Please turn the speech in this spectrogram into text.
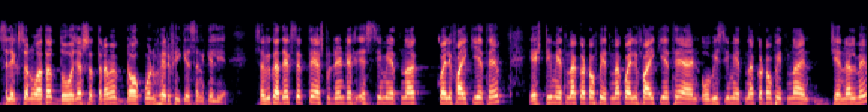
सिलेक्शन हुआ था 2017 में डॉक्यूमेंट वेरिफिकेशन के लिए। सभी का देख सकते हैं स्टूडेंट एससी में इतना क्वालिफाई किए थे एसटी में इतना कट ऑफ़ इतना क्वालिफाई किए थे एंड ओबीसी में इतना कट ऑफ़ इतना जनरल में।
